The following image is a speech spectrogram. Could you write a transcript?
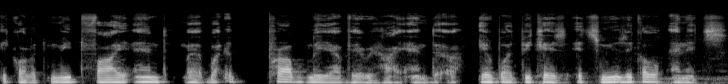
they call it mid-fi end, uh, but probably a very high end uh, earbud because it's musical and it's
